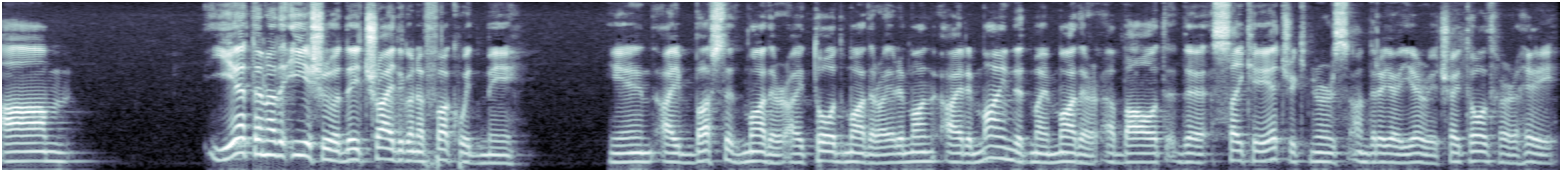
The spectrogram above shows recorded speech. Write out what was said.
Um, yet another issue they tried gonna fuck with me and I busted mother. I told mother, I, remind, I reminded my mother about the psychiatric nurse Andrea Yerich. I told her, hey,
